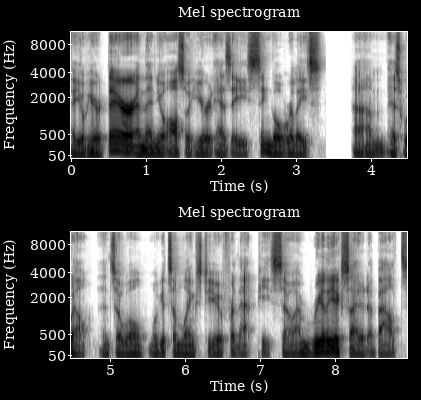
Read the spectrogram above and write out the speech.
You'll hear it there, and then you'll also hear it as a single release um, as well. And so we'll we'll get some links to you for that piece. So I'm really excited about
